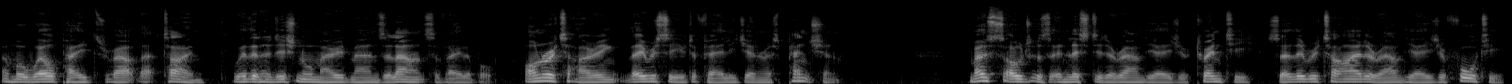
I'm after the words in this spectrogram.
and were well paid throughout that time, with an additional married man's allowance available. On retiring, they received a fairly generous pension. Most soldiers enlisted around the age of 20, so they retired around the age of 40,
